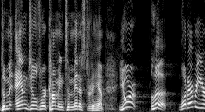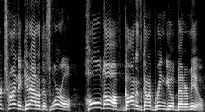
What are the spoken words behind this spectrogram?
The angels were coming to minister to him. Your look, whatever you're trying to get out of this world, hold off. God is going to bring you a better meal.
